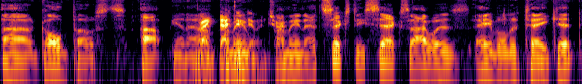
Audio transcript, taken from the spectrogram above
uh, goalposts up. You know, Right, that I mean, doing, sure. I mean, at 66, I was able to take it.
